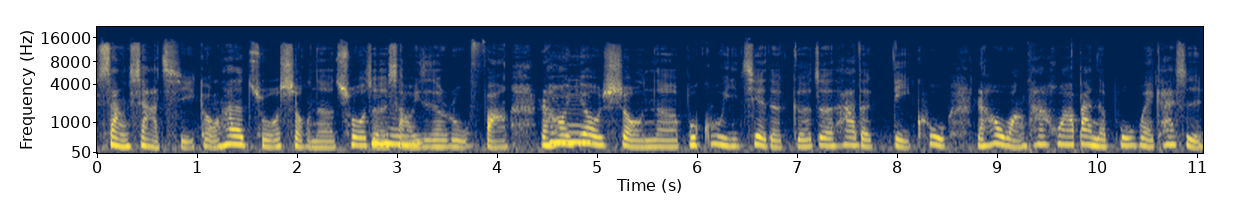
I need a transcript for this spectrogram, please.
上下其攻，他的。左手呢搓着小姨子的乳房，嗯，然后右手呢不顾一切的隔着她的底裤，然后往她花瓣的部位开始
